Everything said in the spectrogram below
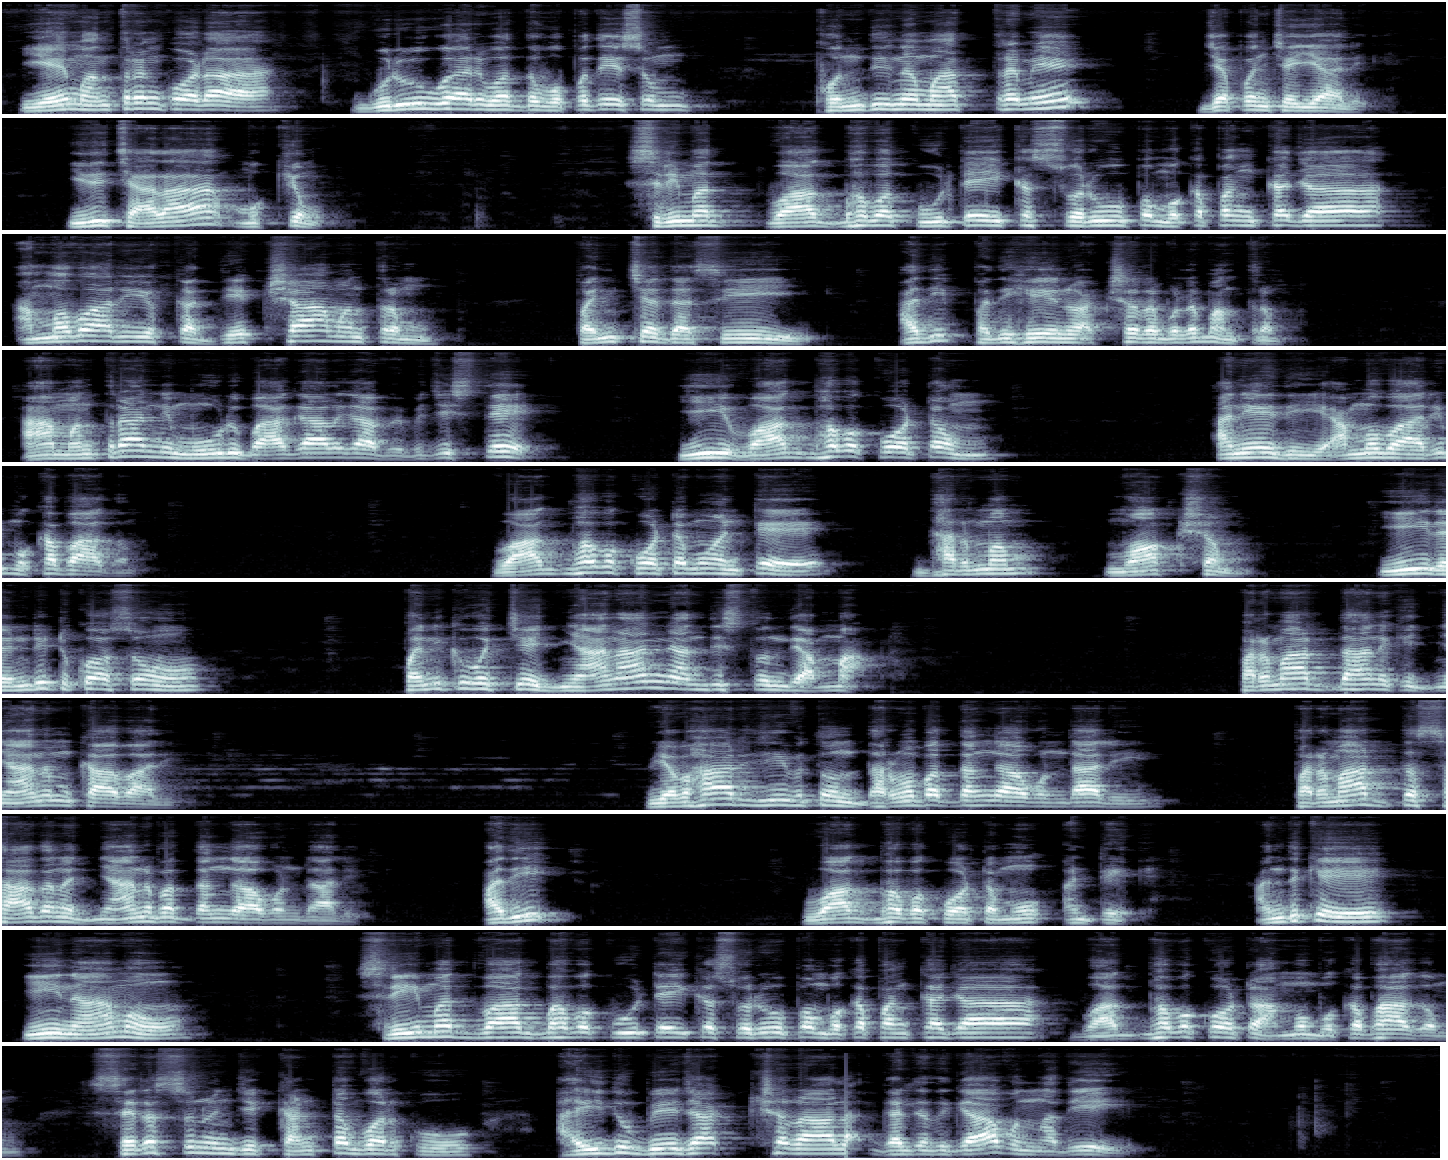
ఏ మంత్రం కూడా గురువు గారి వద్ద ఉపదేశం పొందిన మాత్రమే జపం చెయ్యాలి. ఇది చాలా ముఖ్యం. శ్రీమద్ వాగ్భవ కూటైక స్వరూప ముఖ పంకజ అమ్మవారి యొక్క దీక్షా మంత్రం పంచదశి. అది పదిహేను అక్షరముల మంత్రం. ఆ మంత్రాన్ని మూడు భాగాలుగా విభజిస్తే ఈ వాగ్భవ కోటం అనేది అమ్మవారి ముఖ భాగం వాగ్భవ కూటము అంటే ధర్మం మోక్షం. ఈ రెండిటి కోసం పనికి వచ్చే జ్ఞానాన్ని అందిస్తుంది అమ్మ. పరమార్థానికి జ్ఞానం కావాలి. వ్యవహార జీవితం ధర్మబద్ధంగా ఉండాలి. పరమార్థ సాధన జ్ఞానబద్ధంగా ఉండాలి. అది వాగ్భవ కోటము అంటే. అందుకే ఈ నామం శ్రీమద్ వాగ్భవ కూటైక స్వరూపం ఒక పంకజ వాగ్భవ కోట అమ్మ ముఖభాగం శిరస్సు నుంచి కంఠం వరకు ఐదు బీజాక్షరాల గలదిగా ఉన్నది.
